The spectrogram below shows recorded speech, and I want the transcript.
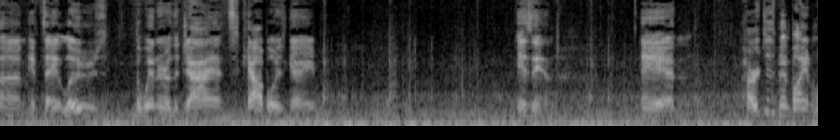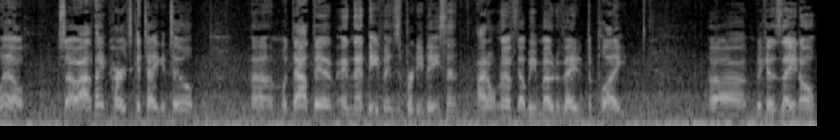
Um, if they lose, the winner of the Giants Cowboys game is in, and Hurts has been playing well, so I think Hurts could take it to them. Um, without them, and that defense is pretty decent. I don't know if they'll be motivated to play uh, because they don't,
